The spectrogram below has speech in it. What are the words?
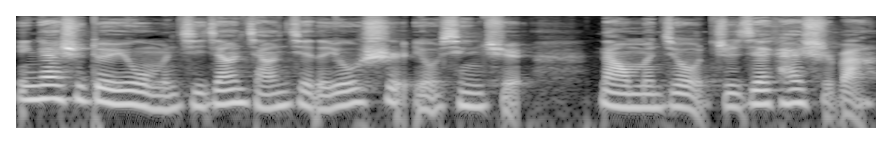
应该是对于我们即将讲解的优势有兴趣。那我们就直接开始吧。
